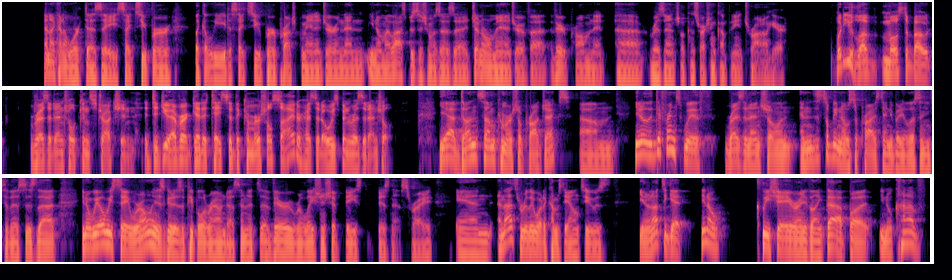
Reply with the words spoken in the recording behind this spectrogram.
and i kind of worked as a site super like a lead a site super project manager and then you know my last position was as a general manager of a, a very prominent uh, residential construction company in toronto here what do you love most about residential construction? Did you ever get a taste of the commercial side or has it always been residential? Yeah, I've done some commercial projects. Um, you know, the difference with residential, and, and this will be no surprise to anybody listening to this, is that, you know, we always say we're only as good as the people around us, and it's a very relationship based business, right? And and that's really what it comes down to is, you know, not to get, you know, cliche or anything like that, but, you know, kind of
